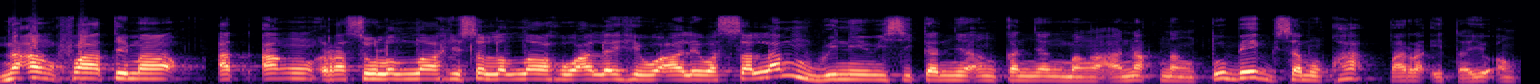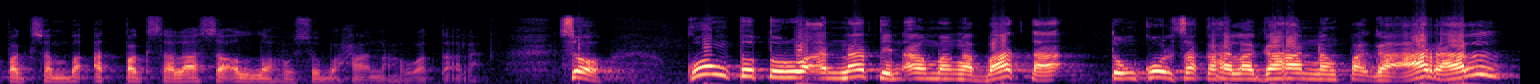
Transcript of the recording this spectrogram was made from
na ang Fatima at ang Rasulullah sallallahu alaihi wa alihi wasallam winiwisikan niya ang kanyang mga anak ng tubig sa mukha para itayo ang pagsamba at pagsala sa Allah subhanahu wa ta'ala. So, kung tuturuan natin ang mga bata tungkol sa kahalagahan ng pag-aaral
